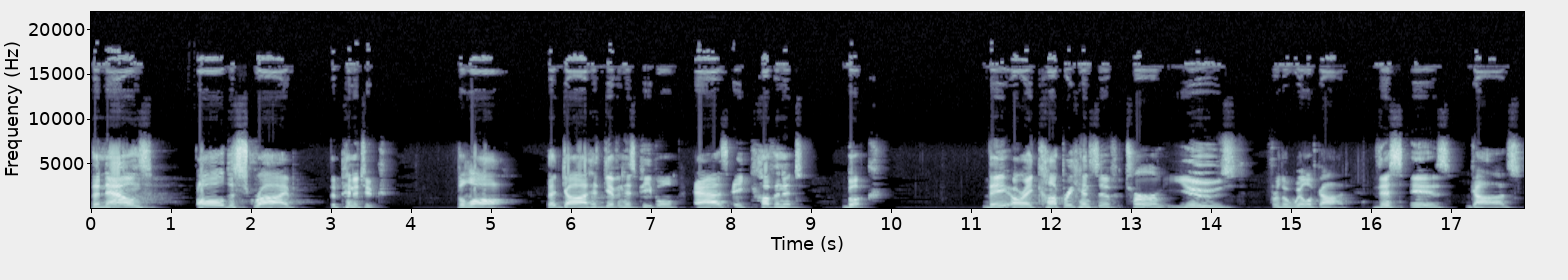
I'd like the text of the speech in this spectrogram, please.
The nouns all describe the Pentateuch, the law that God had given his people as a covenant book. They are a comprehensive term used for the will of God. This is God's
